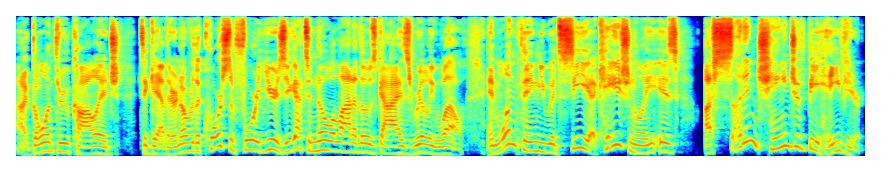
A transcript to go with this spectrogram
uh, going through college together. And over the course of four years, you got to know a lot of those guys really well. And one thing you would see occasionally is a sudden change of behavior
